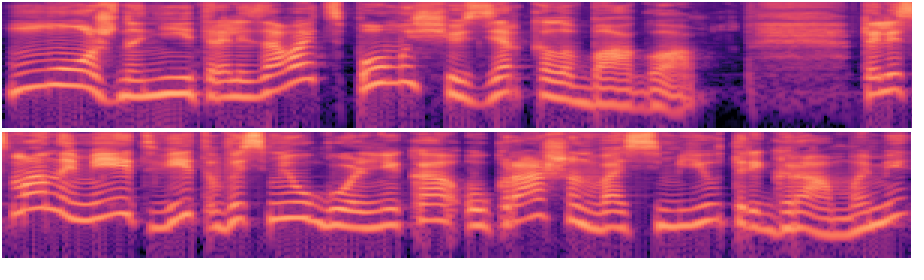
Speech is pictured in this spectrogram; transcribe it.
можно нейтрализовать с помощью зеркала Багуа. Талисман имеет вид восьмиугольника, украшен восьмью триграммами.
